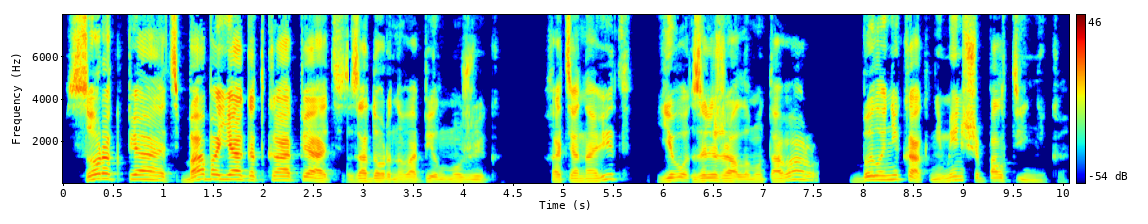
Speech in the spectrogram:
«Сорок пять! Баба-ягодка опять!» – задорно вопил мужик. Хотя на вид его залежалому товару было никак не меньше полтинника.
